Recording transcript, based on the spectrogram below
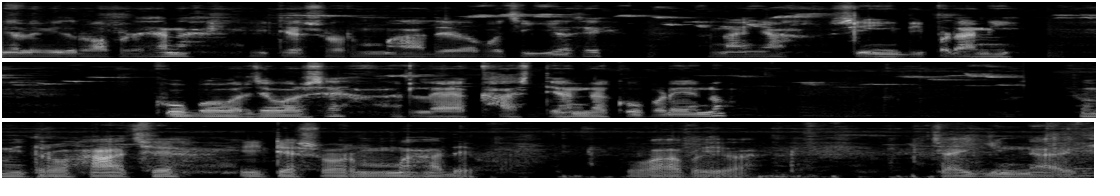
ફાઇનલી મિત્રો આપણે છે ને ઈટેશ્વર મહાદેવ પહોંચી ગયા છે. અને અહીંયા સિંહ દીપડાની ખૂબ અવર જવર છે, એટલે ખાસ ધ્યાન રાખવું પડે એનું. તો મિત્રો, આ છે ઈટેશ્વર મહાદેવ. વાહ ભાઈ વાહ. જય ગિરનારી.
